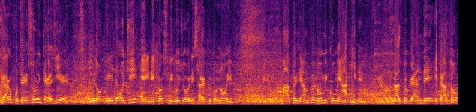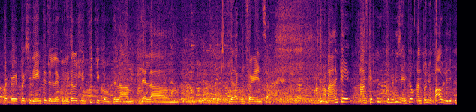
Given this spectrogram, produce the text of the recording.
raro poter solo interagire. Ed, ed oggi e nei prossimi due giorni sarà qui con noi ma per esempio nomi come Hakkinen, un altro grande e tra l'altro presidente del comitato scientifico della, della, della conferenza. Ma anche, anche come ad esempio Antonio Paoli di cui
